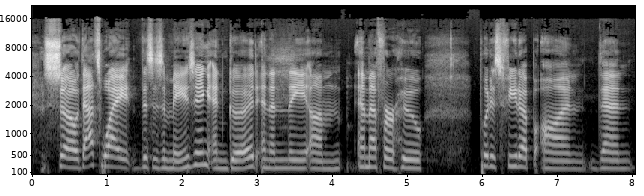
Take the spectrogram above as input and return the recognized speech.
so that's why this is amazing and good. And then the um, MFer who put his feet up on then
